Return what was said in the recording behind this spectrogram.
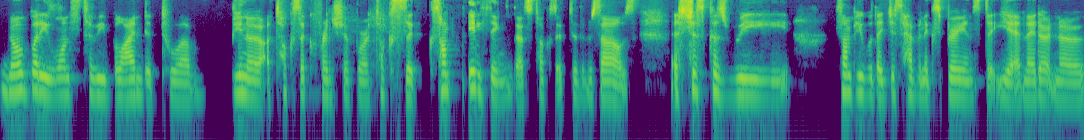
nobody wants to be blinded to a you know a toxic friendship or a toxic some anything that's toxic to themselves. It's just because we some people they just haven't experienced it yet and they don't know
